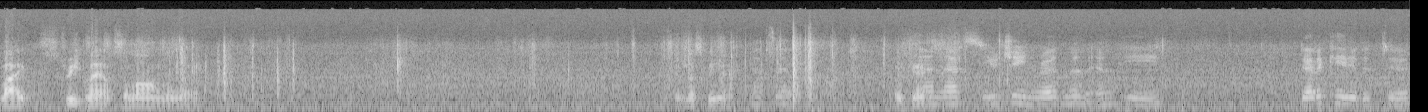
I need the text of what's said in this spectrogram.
like street lamps along the way. It must be it. That's it. Okay. And that's Eugene Redmond, and he dedicated it to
